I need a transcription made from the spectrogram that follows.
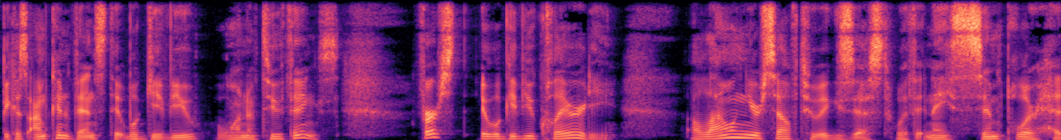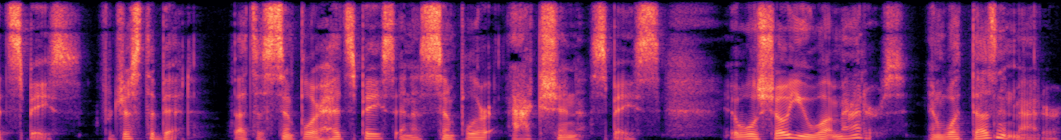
Because I'm convinced it will give you one of two things. First, it will give you clarity, allowing yourself to exist within a simpler headspace for just a bit. That's a simpler headspace and a simpler action space. It will show you what matters and what doesn't matter.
